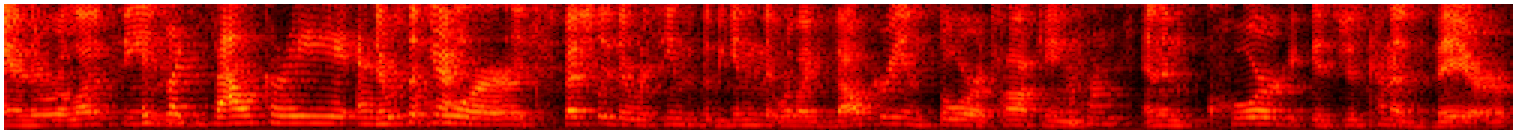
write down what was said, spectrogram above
And there were a lot of scenes. it's like Valkyrie and there was a, yeah, especially there were scenes at the beginning that were like Valkyrie and Thor are talking, Uh-huh. and then Korg is just kind of there,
